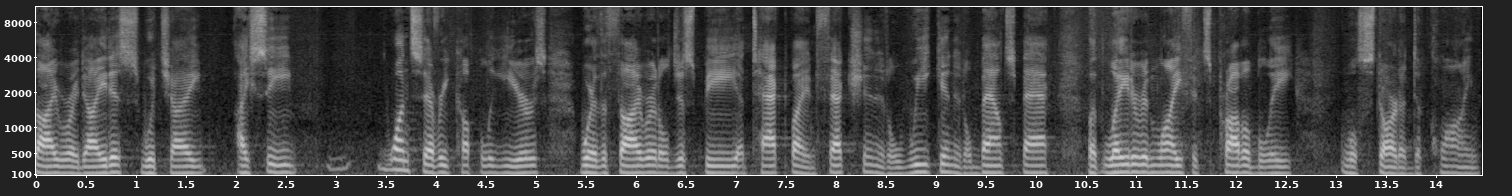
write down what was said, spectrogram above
thyroiditis which i i see once every couple of years where the thyroid will just be attacked by infection, it'll weaken, it'll bounce back, but later in life it's probably will start a decline.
